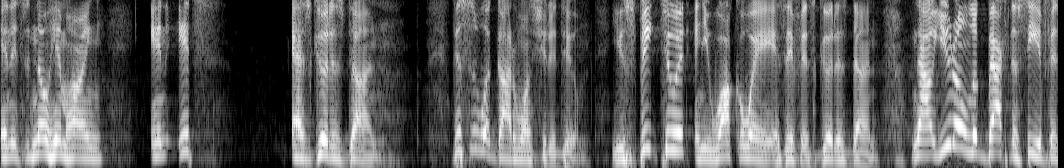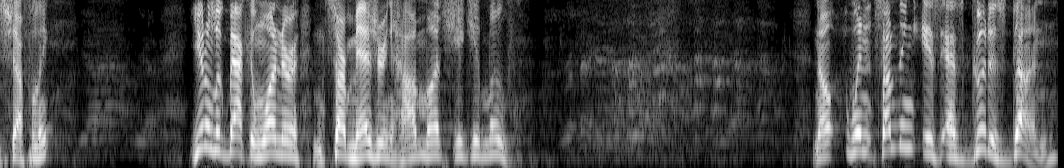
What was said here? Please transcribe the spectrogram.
and it's no him hawing, and it's as good as done. This is what God wants you to do. You speak to it and you walk away as if it's good as done. Now, you don't look back to see if it's shuffling. You don't look back and wonder and start measuring how much did you move. Now, when something is as good as done,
